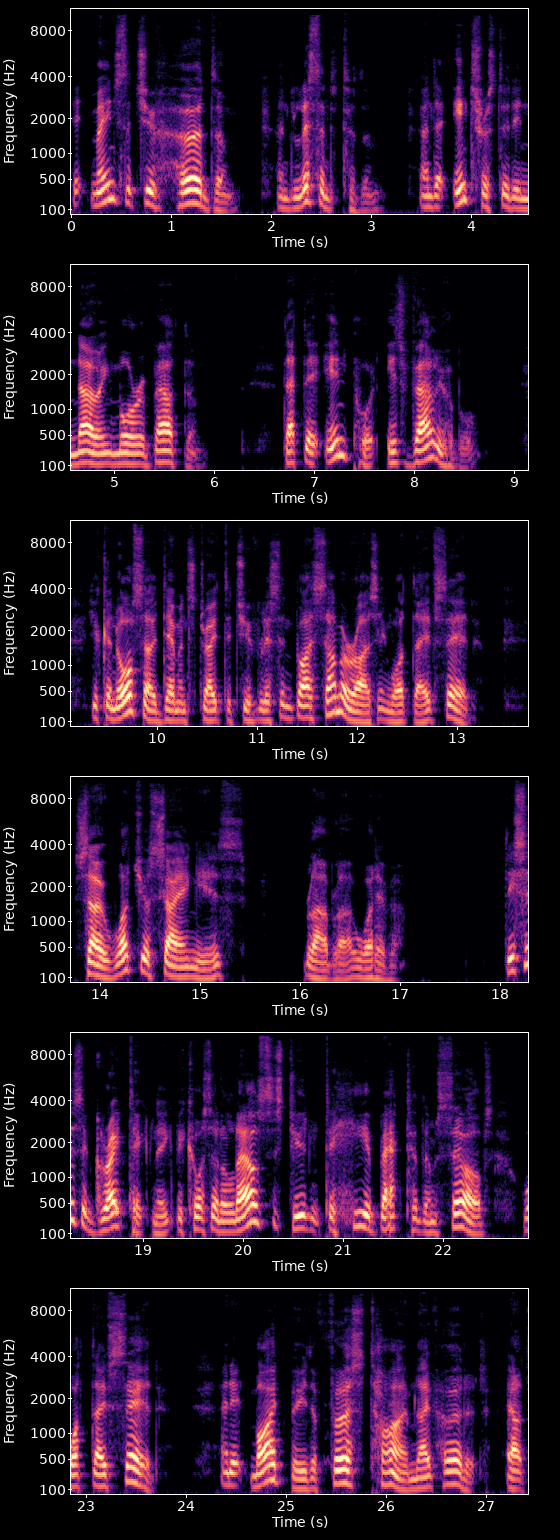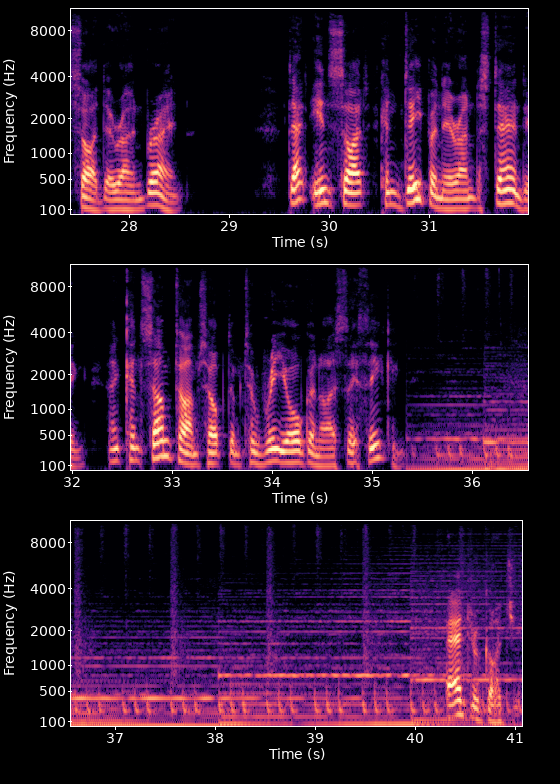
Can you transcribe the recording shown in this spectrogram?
It means that you've heard them and listened to them and are interested in knowing more about them that their input is valuable. You can also demonstrate that you've listened by summarizing what they've said. So what you're saying is blah blah, whatever. This is a great technique because it allows the student to hear back to themselves what they've said, and it might be the first time they've heard it outside their own brain. That insight can deepen their understanding and can sometimes help them to reorganize their thinking. Andragogy.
